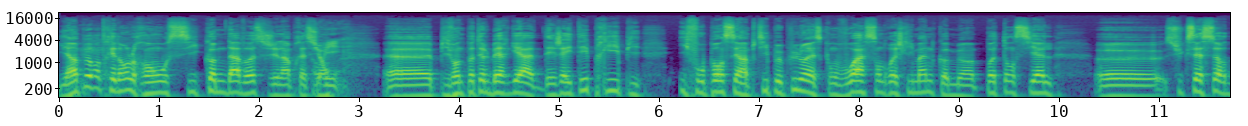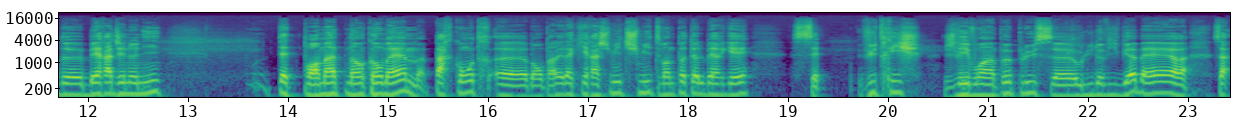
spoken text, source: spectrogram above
il est un peu rentré dans le rang aussi, comme Davos, j'ai l'impression. Oui. Euh, puis Van Pottelberger a déjà été pris, puis il faut penser un petit peu plus loin. Est-ce qu'on voit Sandro Eschliman comme un potentiel euh, successeur de Berra Genoni? Peut-être pas maintenant quand même. Par contre, euh, bon, on parlait d'Akira Schmidt, Schmidt, Van Pottelberger, c'est Vutriche, je les vois un peu plus, ou Ludovic ça,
